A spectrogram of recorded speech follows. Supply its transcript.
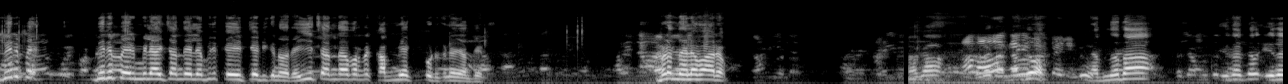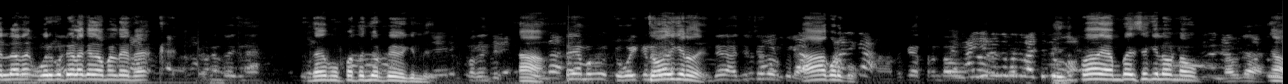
ഇവർ പെ- ഇവർ പെരുമ്പിലായി ചന്തയിൽ ഇവർ കയറ്റി അടിക്കണവരെ ഈ ചന്ത പറഞ്ഞ കമ്മിയാക്കി കൊടുക്കണ ചന്തയിൽ. ഇവിടെ നിലവാരം. എന്നതാ ഇതൊക്കെ ഇതെല്ലാം ഒരു കുട്ടികളൊക്കെ നമ്മളുടെ തന്നെ ഇത് മുപ്പത്തഞ്ച് റുപ്യ വെക്കുന്നുണ്ട് ആ. ചോദിക്കണത് ആ കൊടുക്കും. ഇതിപ്പോ എൺപത് കിലോ ഉണ്ടാവും. ആ.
